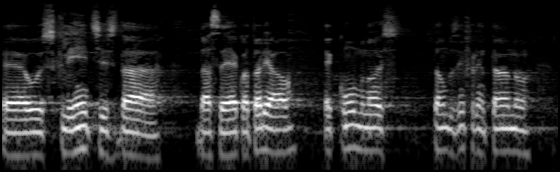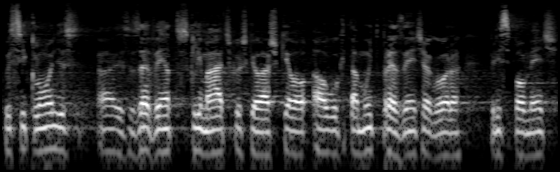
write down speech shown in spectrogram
é, os clientes da, da CE Equatorial, é como nós estamos enfrentando os ciclones, esses eventos climáticos, que eu acho que é algo que está muito presente agora principalmente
